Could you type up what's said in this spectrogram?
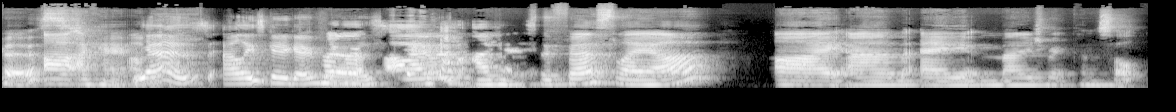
first? Uh, okay. I'll go yes ali's gonna go first I was, okay, so first layer, I am a management consultant.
